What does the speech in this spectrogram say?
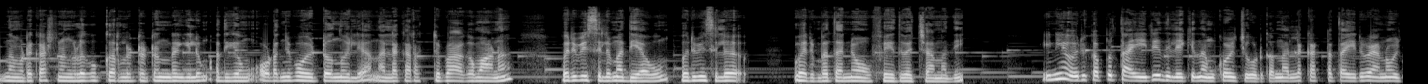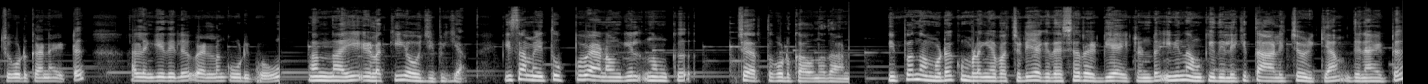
നമ്മുടെ കഷ്ണങ്ങൾ കുക്കറിലിട്ടിട്ടുണ്ടെങ്കിലും അധികം ഉടഞ്ഞു പോയിട്ടൊന്നുമില്ല. നല്ല കറക്റ്റ് പാകമാണ്. ഒരു വിസിൽ മതിയാവും. ഒരു വിസിൽ വരുമ്പോൾ തന്നെ ഓഫ് ചെയ്ത് വെച്ചാൽ മതി. ഇനി ഒരു കപ്പ് തൈര് ഇതിലേക്ക് നമുക്ക് ഒഴിച്ചു കൊടുക്കാം. നല്ല കട്ട തൈര് വേണം ഒഴിച്ചു കൊടുക്കാനായിട്ട്. അല്ലെങ്കിൽ ഇതിൽ വെള്ളം കൂടിപ്പോവും. നന്നായി ഇളക്കി യോജിപ്പിക്കാം. ഈ സമയത്ത് ഉപ്പ് വേണമെങ്കിൽ നമുക്ക് ചേർത്ത് കൊടുക്കാവുന്നതാണ്. ഇപ്പം നമ്മുടെ കുമ്പളങ്ങ പച്ചടി ഏകദേശം റെഡി ആയിട്ടുണ്ട്. ഇനി നമുക്ക് ഇതിലേക്ക് താളിച്ചൊഴിക്കാം. ഇതിനായിട്ട്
